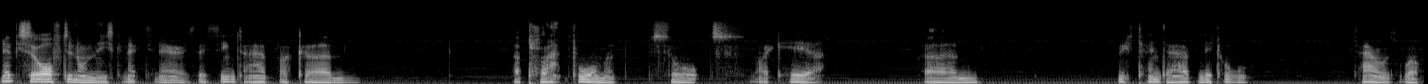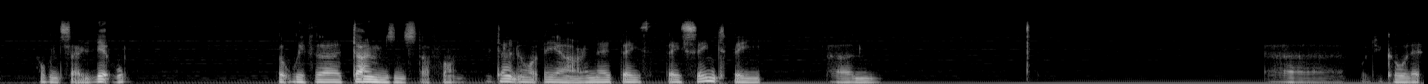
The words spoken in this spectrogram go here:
And every so often on these connecting areas, they seem to have like um, a platform of sorts like here. Um, which tend to have little towers well I wouldn't say little but with uh, domes and stuff on. We don't know what they are and they they, they seem to be um, uh, what do you call it?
